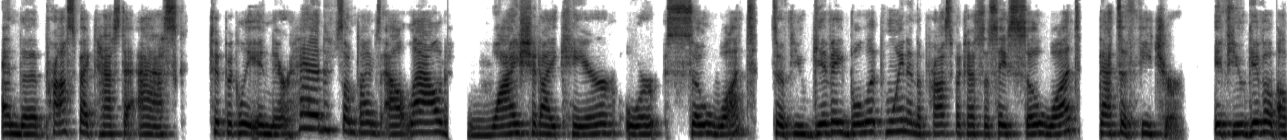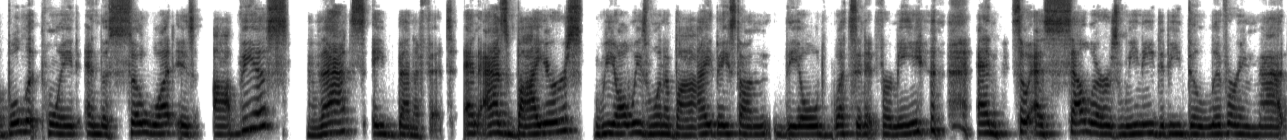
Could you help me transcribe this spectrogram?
and the prospect has to ask typically in their head, sometimes out loud, why should I care? Or so what? So if you give a bullet point and the prospect has to say, so what? That's a feature. If you give a, a bullet point and the so what is obvious, that's a benefit. And as buyers, we always want to buy based on the old what's in it for me. and so as sellers, we need to be delivering that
